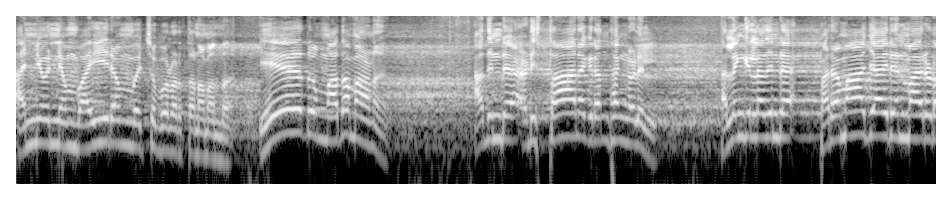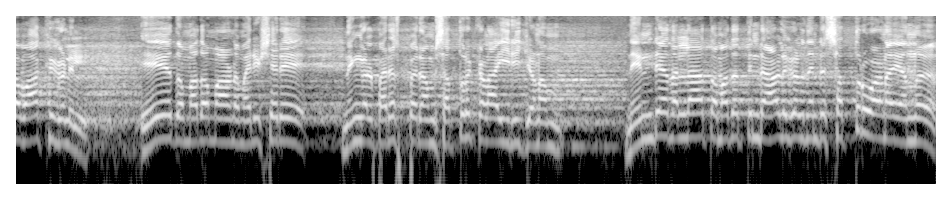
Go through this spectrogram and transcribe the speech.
അന്യോന്യം വൈരം വെച്ച് പുലർത്തണമെന്ന്. ഏത് മതമാണ് അതിന്റെ അടിസ്ഥാന ഗ്രന്ഥങ്ങളിൽ അല്ലെങ്കിൽ അതിന്റെ പരമാചാര്യന്മാരുടെ വാക്കുകളിൽ ഏത് മതമാണ് മനുഷ്യരെ നിങ്ങൾ പരസ്പരം ശത്രുക്കളായിരിക്കണം? നിന്റേതല്ലാത്ത മതത്തിന്റെ ആളുകൾ നിന്റെ ശത്രുവാണ് എന്ന്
